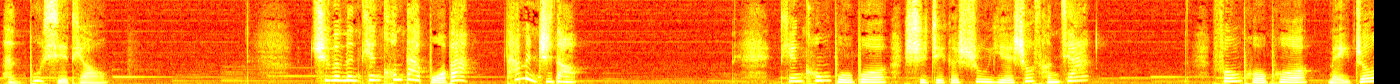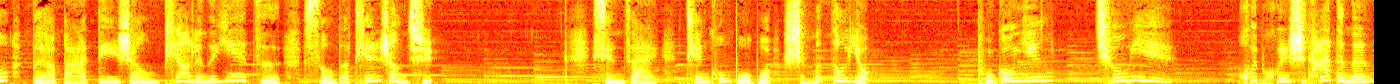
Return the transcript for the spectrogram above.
很不协调。去问问天空大伯吧，他们知道。天空伯伯是这个树叶收藏家。风婆婆每周都要把地上漂亮的叶子送到天上去。现在天空伯伯什么都有，蒲公英、秋叶。会不会是他的呢？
